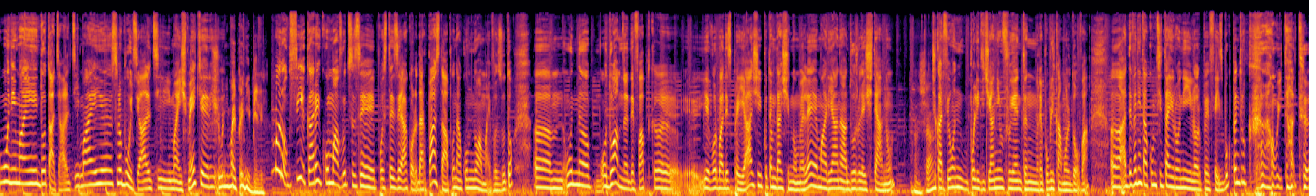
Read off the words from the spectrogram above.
Unii mai dotați, alții mai uh, slăbuți, alții mai șmecheri. Și unii mai penibili. Mă rog, fiecare cum a vrut să se posteze acolo. Dar pe asta, până acum, nu am mai văzut-o. Um, un, uh, o doamnă, de fapt, că e vorba despre ea și îi putem da și numele, Mariana Durleșteanu Așa? și că ar fi un politician influent în Republica Moldova, uh, a devenit acum ținta ironiilor pe Facebook pentru că a uitat uh,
